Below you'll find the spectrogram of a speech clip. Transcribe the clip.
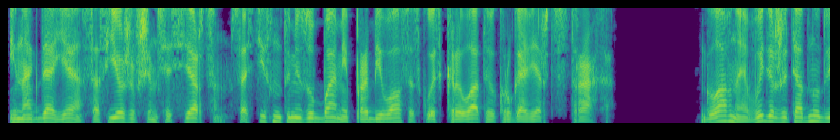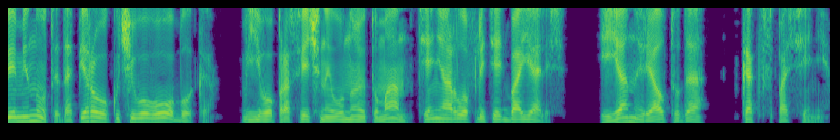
Иногда я, со съежившимся сердцем, со стиснутыми зубами пробивался сквозь крылатую круговерть страха. Главное — выдержать одну-две минуты до первого кучевого облака. В его просвеченный луною туман тени орлов лететь боялись, и я нырял туда, как в спасение.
